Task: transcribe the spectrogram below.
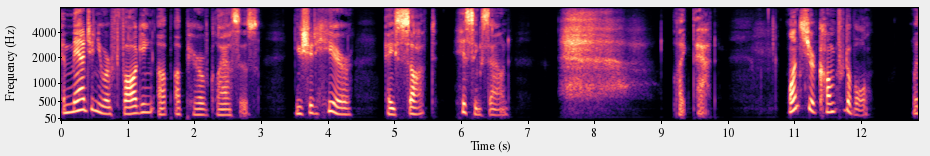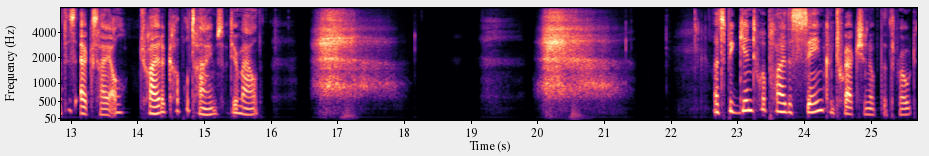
Imagine you are fogging up a pair of glasses. You should hear a soft hissing sound, like that. Once you're comfortable with this exhale, Try it a couple times with your mouth. Let's begin to apply the same contraction of the throat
